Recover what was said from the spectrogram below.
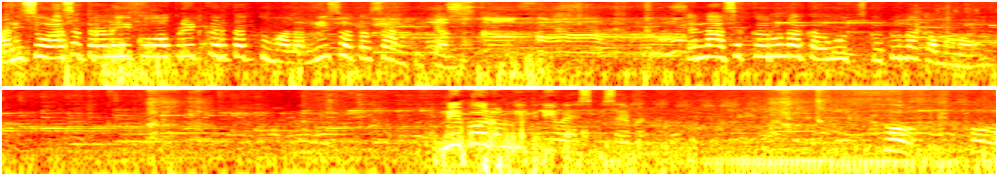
आणि सोळा सतराला हे कोऑपरेट करतात तुम्हाला. मी स्वतः सांगते त्यांना. त्यांना असं करू नका उचकटू नका म्हणून मी बोलून घेते पी साहेबांना. हो हो.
